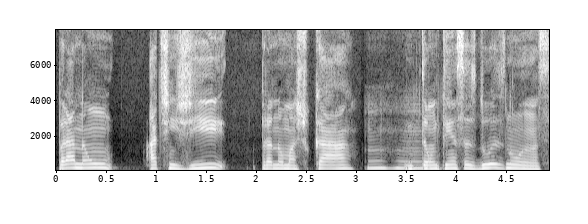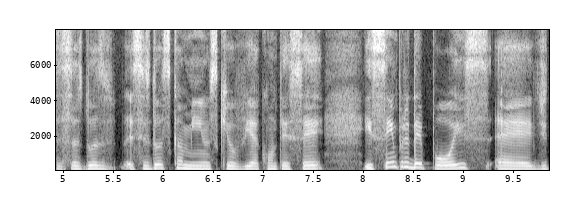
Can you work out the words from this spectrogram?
para não atingir, para não machucar. Uhum. Então tem essas duas nuances, essas duas, esses dois caminhos que eu vi acontecer e sempre depois é, de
